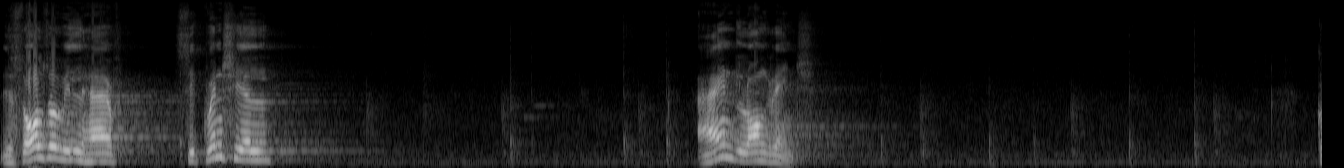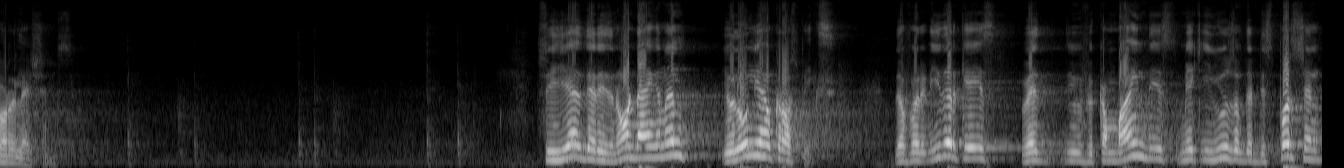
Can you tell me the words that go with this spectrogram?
this also will have sequential and long range correlations. See here there is no diagonal you will only have cross peaks. Therefore, in either case when if you combine this making use of the dispersion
